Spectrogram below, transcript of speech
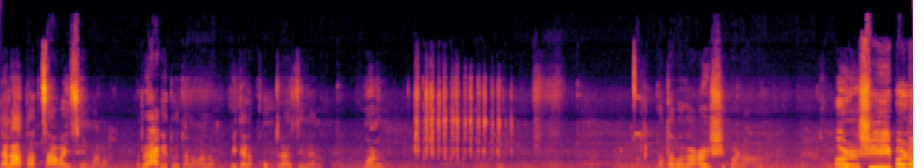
त्याला आता चावायचं आहे मला. राग येतोय त्याला माझा. मी त्याला खूप त्रास दिला ना. म्हणून. आता बघा आळशीपणा. आळशीपणा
